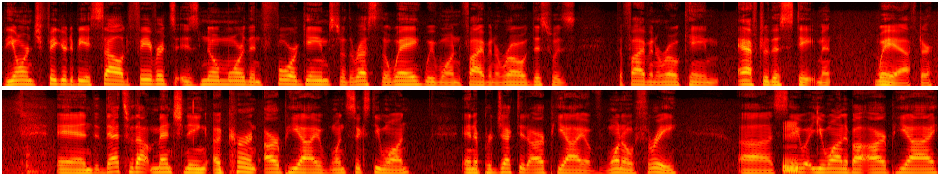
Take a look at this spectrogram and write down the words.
The Orange figure to be a solid favorites is no more than four games for the rest of the way. We won five in a row. This was the five in a row came after this statement, way after. And that's without mentioning a current RPI of 161 and a projected RPI of 103. Uh, say Hmm. what you want about RPI,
